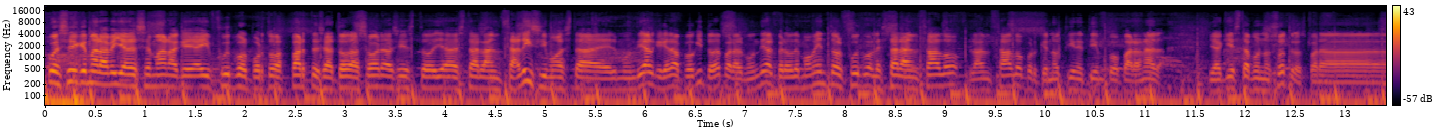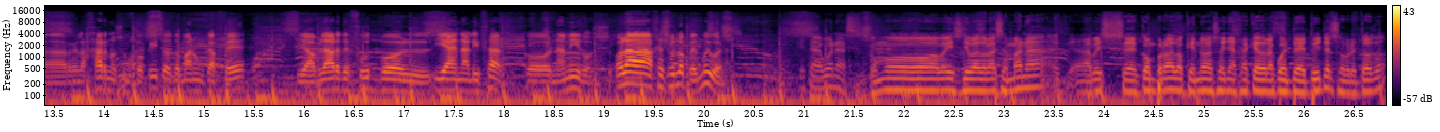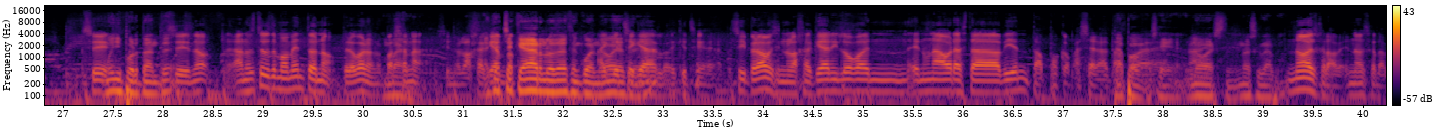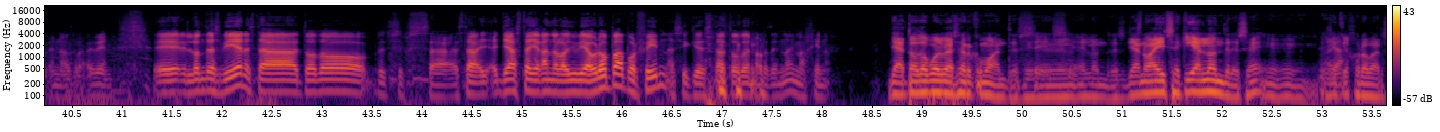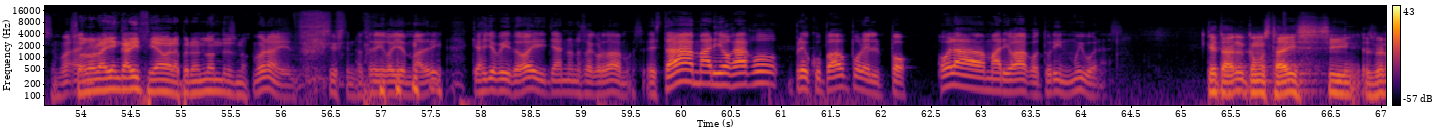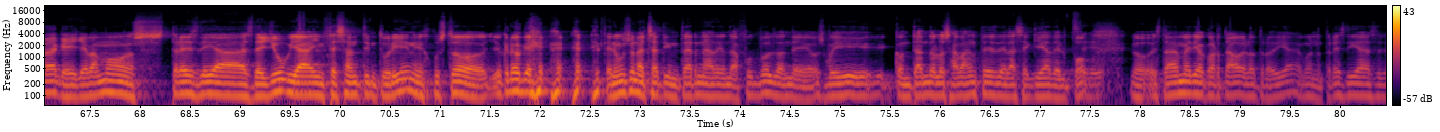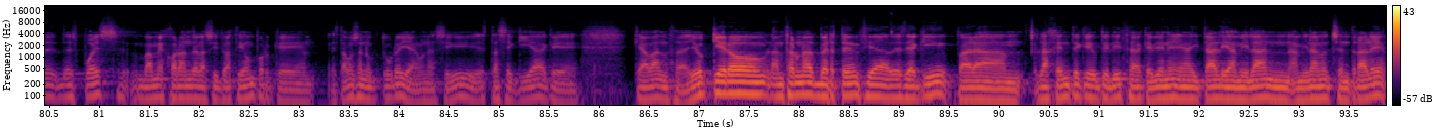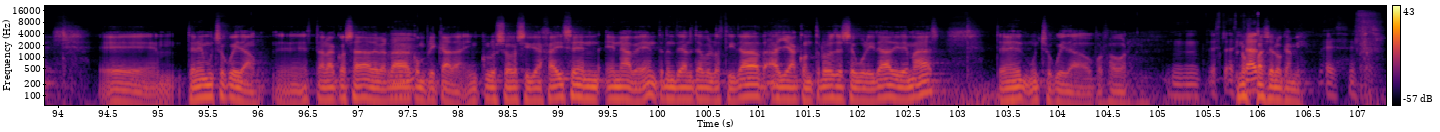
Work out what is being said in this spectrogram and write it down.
Pues sí, qué maravilla de semana que hay fútbol por todas partes a todas horas y esto ya está lanzadísimo hasta el Mundial, que queda poquito ¿eh? para el Mundial, pero de momento el fútbol está lanzado, lanzado porque no tiene tiempo para nada. Y aquí estamos nosotros para relajarnos un poquito, tomar un café y hablar de fútbol y analizar con amigos. Hola Jesús López, muy buenas. ¿Qué tal? Buenas. ¿Cómo habéis llevado la semana? ¿Habéis eh, comprobado que no os hayan hackeado la cuenta de Twitter, sobre todo? Sí. Muy importante. Sí, no, a nosotros de momento no, pero bueno, no pasa nada. Si nos la Hay hackean, que chequearlo de vez en cuando. Hay ¿no? que ¿no? chequearlo, hay que chequearlo. Sí, pero vamos, si nos la hackean y luego en, en una hora está bien, tampoco pasará. Tampoco, Tampoco, sí, eh, no es, no es grave. No es grave, no es grave, no es grave. Bien. Eh, Londres bien, está todo. pues, está- está- ya está llegando la lluvia a Europa, por fin, así que está todo en orden, ¿no? Imagino. Ya todo vuelve a ser como antes Sí, en, sí. en Londres. Ya no hay sequía en Londres, ¿eh? Eh, Hay Ya. que jorobarse. Bueno, Solo eh. la hay en Galicia ahora, pero en Londres no. Bueno, y, no te digo yo en Madrid, que ha llovido hoy, ya no nos acordábamos. Está Mario Gago preocupado por el Po. Hola Mario Gago, Turín, muy buenas. ¿Qué tal? ¿Cómo estáis? Sí, es verdad que llevamos tres días de lluvia incesante en Turín y justo yo creo que tenemos una chat interna de Onda Fútbol donde os voy contando los avances de la sequía del Po. Sí. Lo, estaba medio cortado el otro día. Bueno, tres días de- después va mejorando la situación porque estamos en octubre y aún así esta sequía que, que avanza. Yo quiero lanzar una advertencia desde aquí para la gente que utiliza, que viene a Italia, a Milán, a Milano Centrale. Eh, tened mucho cuidado, Eh, está la cosa de verdad complicada. Incluso si viajáis en, en AVE, en tren de alta velocidad, haya controles de seguridad y demás, tened mucho cuidado, por favor. Está- No os pase lo que a mí. es-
